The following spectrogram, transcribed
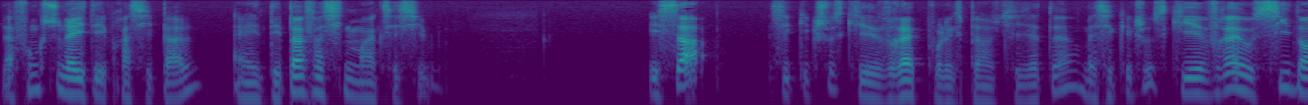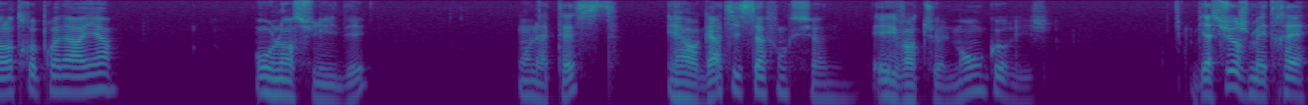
la fonctionnalité principale, elle n'était pas facilement accessible. Et ça, c'est quelque chose qui est vrai pour l'expérience utilisateur, mais c'est quelque chose qui est vrai aussi dans l'entrepreneuriat. On lance une idée, on la teste, et on regarde si ça fonctionne. Et éventuellement, on corrige. Bien sûr, je mettrai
